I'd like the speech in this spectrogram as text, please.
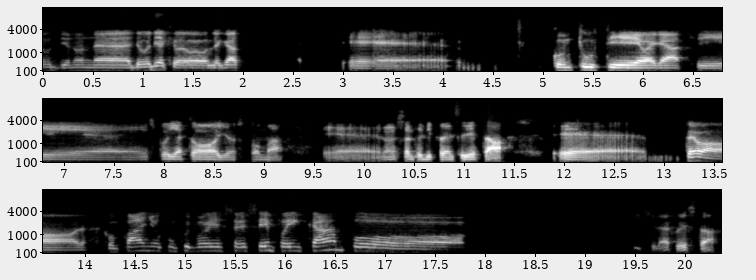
oddio, non, eh, devo dire che ho legato eh, con tutti i ragazzi eh, in spogliatoio, insomma, eh, nonostante differenze di età. Eh, però compagno con cui vorrei essere sempre in campo difficile eh, questa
